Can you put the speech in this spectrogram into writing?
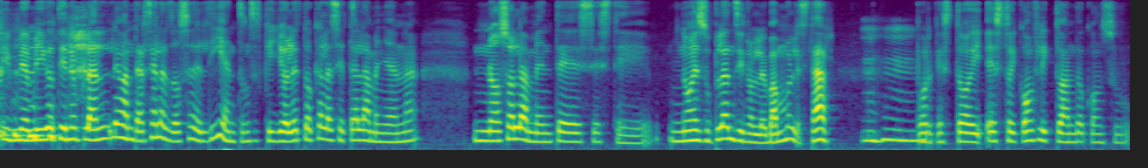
Y mi amigo tiene plan levantarse a las 12 del día. Entonces, que yo le toque a las 7 de la mañana, no solamente es este, no es su plan, sino le va a molestar. Porque estoy, estoy conflictuando con, su,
